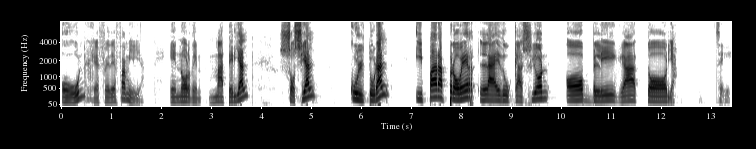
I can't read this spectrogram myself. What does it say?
o un jefe de familia en orden material, social, cultural y para proveer la educación obligatoria. Sí.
